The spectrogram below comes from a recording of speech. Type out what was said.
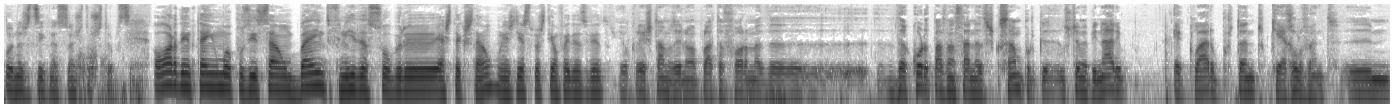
ou nas designações dos estabelecimentos. A Ordem tem uma posição bem definida sobre esta questão, o engenheiro Sebastião Feio de Azevedo? Eu creio que estamos aí numa plataforma de, de acordo para avançar na discussão, porque o sistema binário é claro, portanto, que é relevante. Hum,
